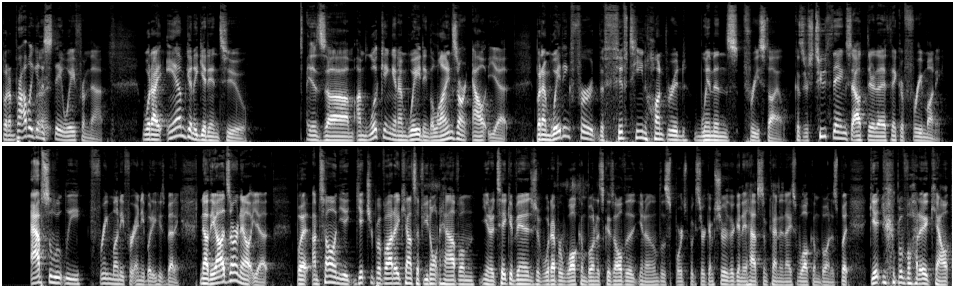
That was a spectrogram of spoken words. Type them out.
but I'm probably going to stay away from that. What I am going to get into is um, I'm looking and I'm waiting. The lines aren't out yet, but I'm waiting for the 1500 women's freestyle because there's two things out there that I think are free money. Absolutely free money for anybody who's betting. Now, the odds aren't out yet. But I'm telling you, get your Bovada accounts if you don't have them. You know, take advantage of whatever welcome bonus because all the you know the sports books are. I'm sure they're going to have some kind of nice welcome bonus. But get your Bovada account.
